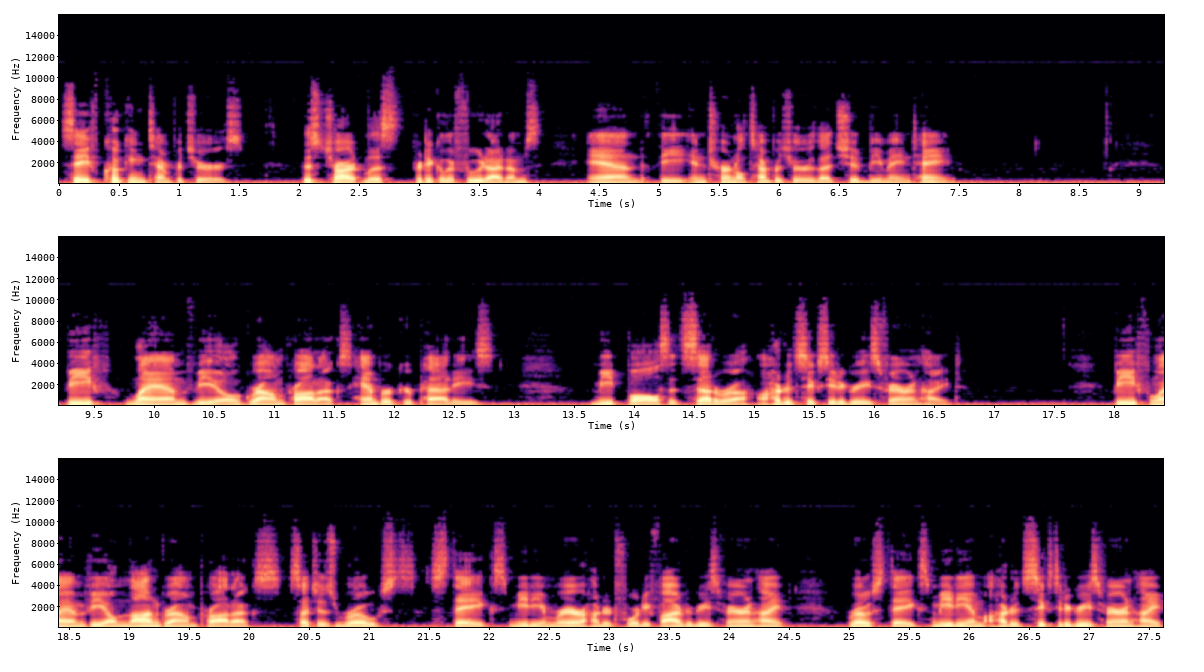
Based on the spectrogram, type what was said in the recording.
Safe cooking temperatures. This chart lists particular food items and the internal temperature that should be maintained beef, lamb, veal, ground products, hamburger patties, meatballs, etc., 160 degrees Fahrenheit. Beef, lamb, veal, non ground products such as roasts, steaks, medium rare, 145 degrees Fahrenheit, roast steaks, medium, 160 degrees Fahrenheit,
